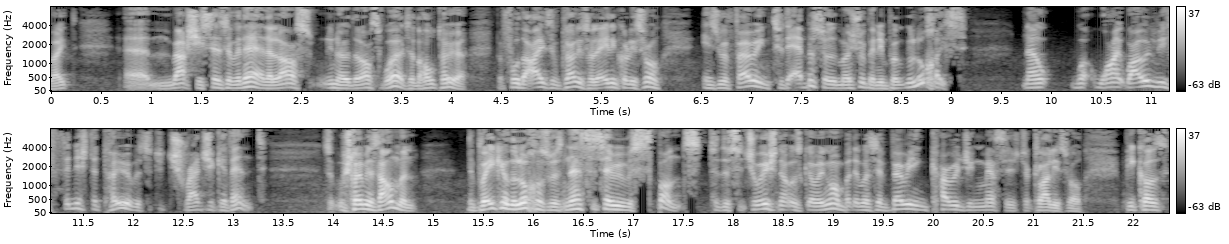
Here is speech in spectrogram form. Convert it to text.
right? Um, Rashi says over there, the last, you know, the last words of the whole Torah, before the eyes of Klal Yisrael, the Klal Yisrael, is referring to the episode of Moshe Rabbeinu broke the Luchais. Now, why, why would we finish the Torah with such a tragic event? So, Shlomo Zalman, the breaking of the Luchos was necessary response to the situation that was going on, but there was a very encouraging message to Klal Yisrael, because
